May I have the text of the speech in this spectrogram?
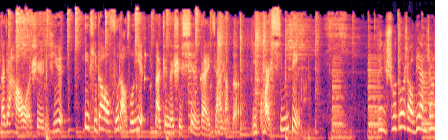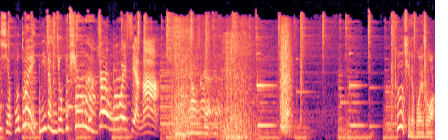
大家好，我是李希月。一提到辅导作业，那真的是现代家长的一块心病啊！跟你说多少遍了，这样写不对，你怎么就不听呢？就是不会写嘛！这题都不会做。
